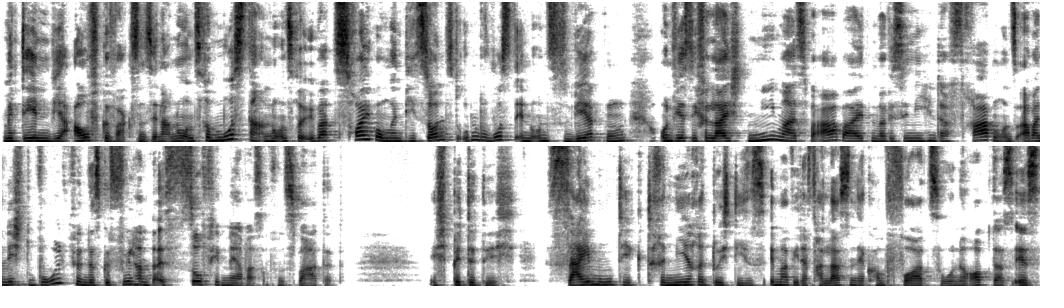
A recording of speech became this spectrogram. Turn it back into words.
mit denen wir aufgewachsen sind, an unsere Muster, an unsere Überzeugungen, die sonst unbewusst in uns wirken und wir sie vielleicht niemals bearbeiten, weil wir sie nie hinterfragen, uns aber nicht wohlfühlen, das Gefühl haben, da ist so viel mehr, was auf uns wartet. Ich bitte dich, sei mutig, trainiere durch dieses immer wieder Verlassen der Komfortzone. Ob das ist,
